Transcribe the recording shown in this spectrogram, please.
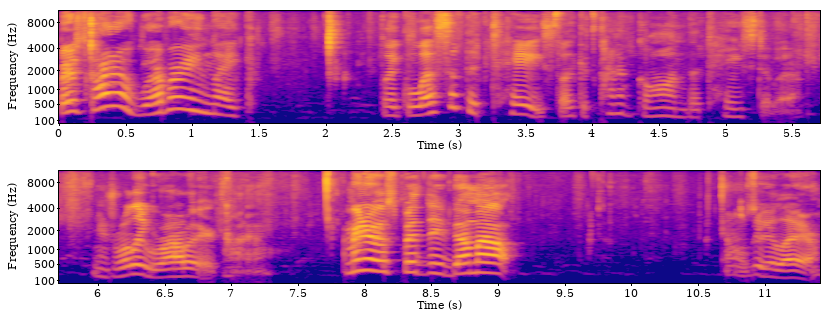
but it's kind of rubbery and like, like less of the taste. Like it's kind of gone the taste of it. It's really rubbery kind of. I'm gonna go spit the gum out. I'll see you later.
